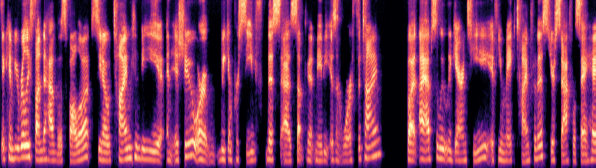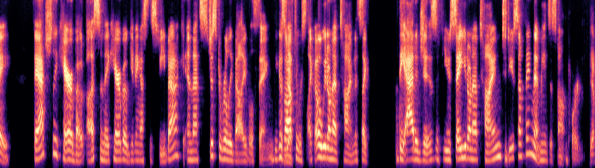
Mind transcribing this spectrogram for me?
It can be really fun to have those follow ups. You know, time can be an issue, or we can perceive this as something that maybe isn't worth the time. But I absolutely guarantee if you make time for this, your staff will say, hey, they actually care about us and they care about giving us this feedback. And that's just a really valuable thing because yeah. often it's like, oh, we don't have time. It's like, the adage is if you say you don't have time to do something, that means it's not important. Yep.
